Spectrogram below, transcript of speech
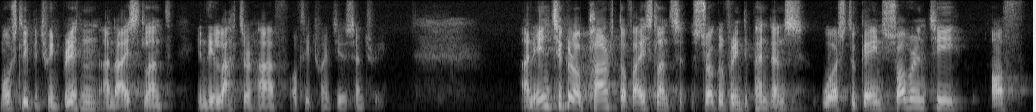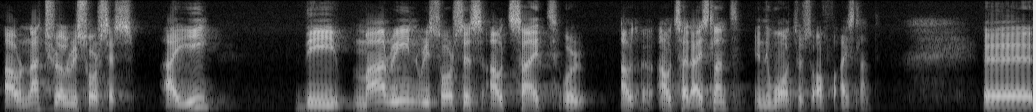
mostly between Britain and Iceland in the latter half of the 20th century. An integral part of Iceland's struggle for independence was to gain sovereignty of our natural resources, i.e., the marine resources outside or outside Iceland in the waters of Iceland. Uh,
